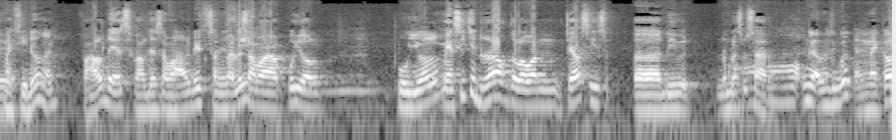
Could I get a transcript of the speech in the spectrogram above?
Messi doang kan? Valdes, Valdes sama Valdes. Valdes sama Puyol. Puyol. Messi cedera waktu lawan Chelsea eh, di 16 besar. Oh, enggak maksud gua. Yang nekel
